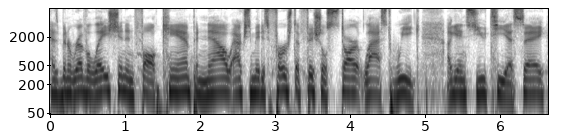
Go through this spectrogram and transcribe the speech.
has been a revelation in fall camp, and now actually made his first official start last week week against UTSA.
